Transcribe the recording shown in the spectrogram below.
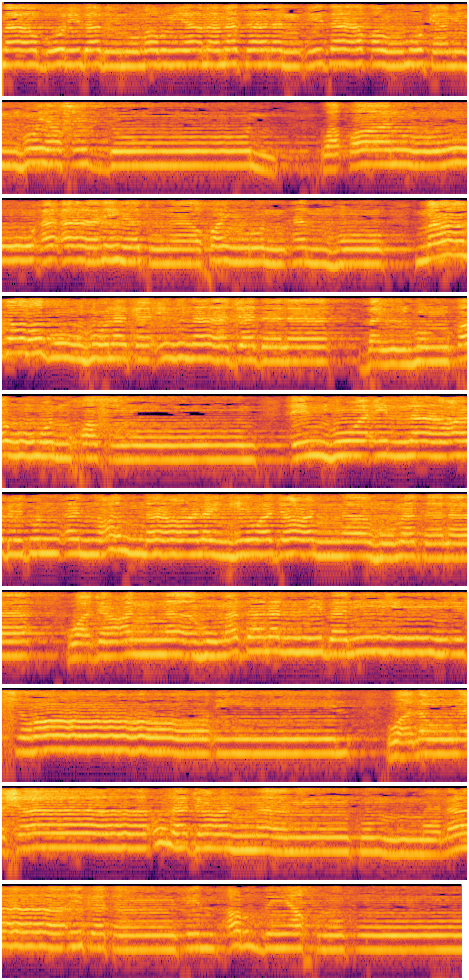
ولما ضرب ابن مريم مثلا إذا قومك منه يصدون وقالوا أآلهتنا خير أم هو؟ ما ضربوه لك إلا جدلا بل هم قوم خصمون. إن هو إلا عبد أنعمنا عليه وجعلناه مثلا. وجعلناه مثلا لبني إسرائيل ولو نشاء لجعلنا منكم ملائكة في الأرض يخلفون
